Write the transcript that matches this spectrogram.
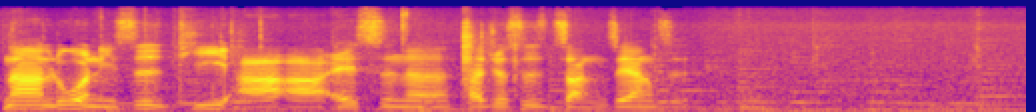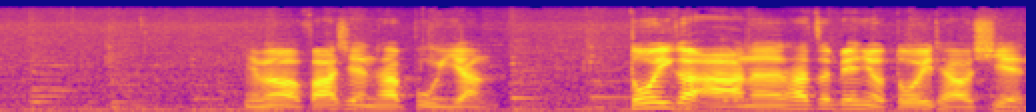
那如果你是 T R R S 呢，它就是长这样子。有没有发现它不一样？多一个 R 呢，它这边有多一条线，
